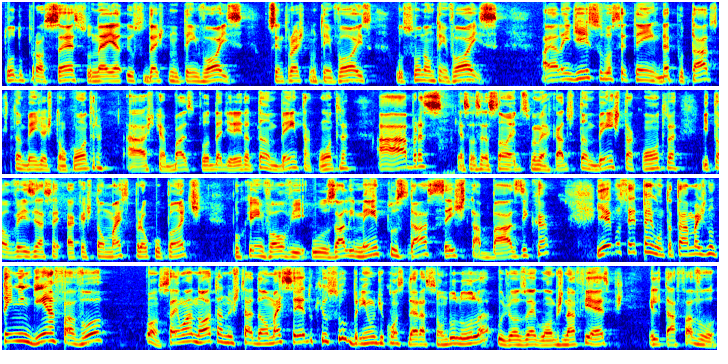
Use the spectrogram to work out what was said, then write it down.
todo o processo, né? E o sudeste não tem voz, o centro-oeste não tem voz, o sul não tem voz. Aí, além disso, você tem deputados que também já estão contra. Acho que a base toda da direita também está contra. A Abras, que é a Associação de Supermercados, também está contra. E talvez essa é a questão mais preocupante, porque envolve os alimentos da cesta básica. E aí você pergunta, tá, mas não tem ninguém a favor? Bom, saiu uma nota no Estadão mais cedo que o sobrinho de consideração do Lula, o Josué Gomes, na Fiesp, ele está a favor.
